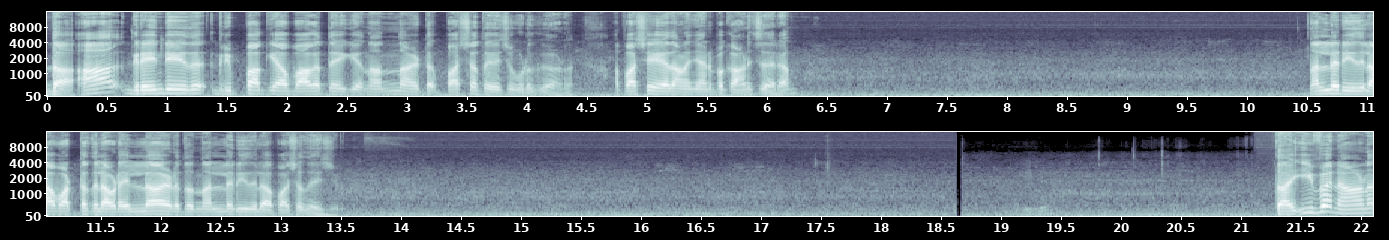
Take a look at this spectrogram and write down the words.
ഇതാ ആ ഗ്രൈൻഡ് ചെയ്ത് ഗ്രിപ്പാക്കി ആ ഭാഗത്തേക്ക് നന്നായിട്ട് പശ തേച്ച് കൊടുക്കുകയാണ്. ആ പശ ഏതാണ് ഞാനിപ്പോൾ കാണിച്ചു തരാം. നല്ല രീതിയിൽ ആ വട്ടത്തിൽ അവിടെ എല്ലായിടത്തും നല്ല രീതിയിൽ ആ പശ തേച്ചു. ഇവനാണ്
